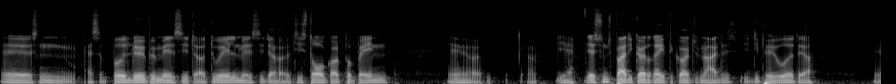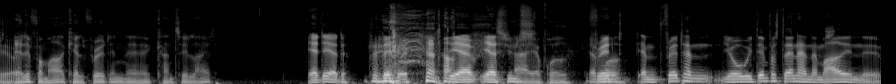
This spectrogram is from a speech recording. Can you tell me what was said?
Øh, sådan, altså både løbemæssigt og duelmæssigt, og de står godt på banen. Øh, og, og, ja, jeg synes bare, de gør det rigtig godt United i de perioder der. Øh, er det for meget at kalde Fred en uh, Kanté Light? Ja, det er det. det er, jeg synes, ja, jeg prøvede. Jeg Fred, prøvede. Jamen Fred, han, jo, i den forstand, han er meget en, øh,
